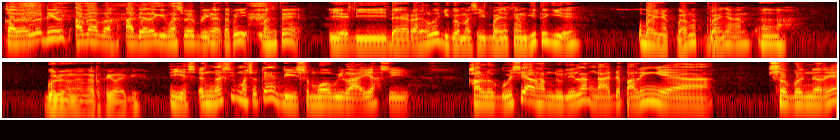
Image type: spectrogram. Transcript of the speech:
Kalau lu deal apa apa? Ada lagi Mas Febri? enggak tapi maksudnya ya di daerah lu juga masih banyak yang gitu Gi ya. Oh, banyak banget Banyak kan? gue udah gak ngerti lagi Iya, enggak sih maksudnya di semua wilayah sih. Kalau gue sih alhamdulillah nggak ada paling ya sebenarnya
